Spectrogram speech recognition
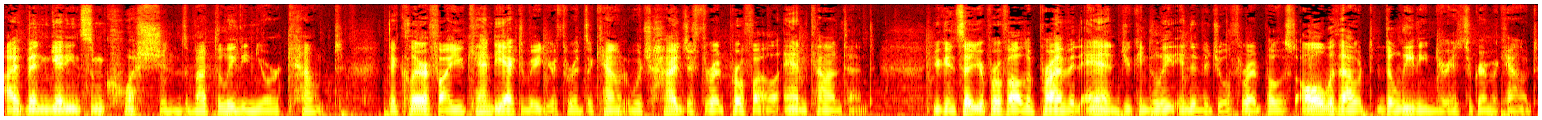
I've been getting some questions about deleting your account. To clarify, you can deactivate your Threads account, which hides your thread profile and content. You can set your profile to private and you can delete individual thread posts, all without deleting your Instagram account.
